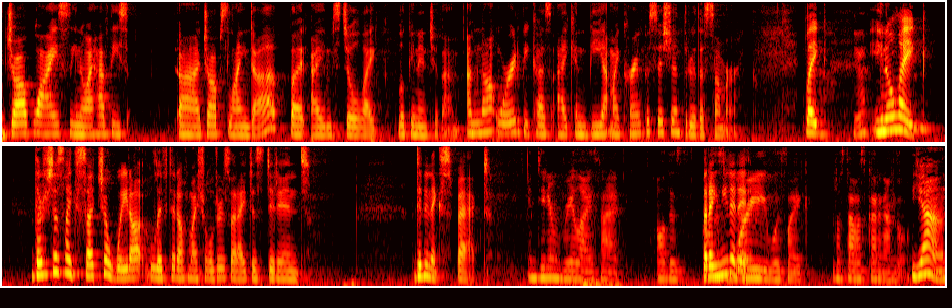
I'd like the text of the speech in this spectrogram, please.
job wise, you know, I have these uh, jobs lined up, but I'm still like looking into them. I'm not worried because I can be at my current position through the summer. Like, yeah. you know, like there's just like such a weight off, lifted off my shoulders that I just didn't didn't expect. And didn't realize that all this that all I needed worry it. was like lo estabas cargando. Yeah.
